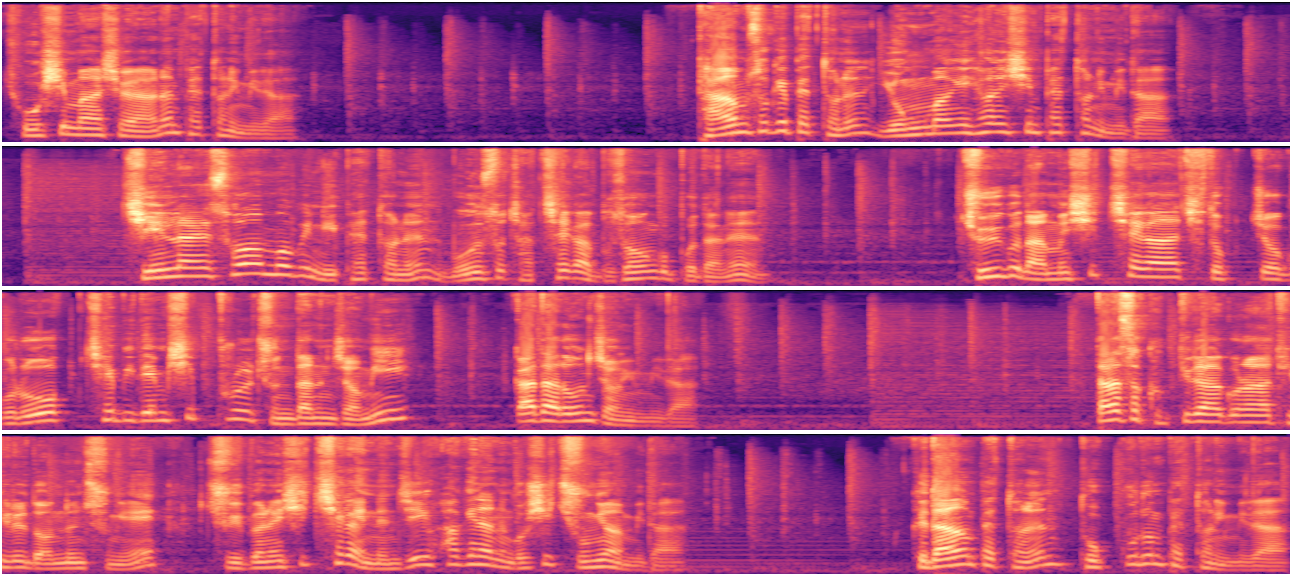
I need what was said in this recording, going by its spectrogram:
조심하셔야 하는 패턴입니다. 다음 소개 패턴은 욕망의 현신 패턴입니다. 지인라의 소환몹인 이 패턴은 몬스터 자체가 무서운 것보다는 죽이고 남은 시체가 지속적으로 채비됨 10%를 준다는 점이 까다로운 점입니다. 따라서 극딜을 하거나 딜을 넣는 중에 주변에 시체가 있는지 확인하는 것이 중요합니다. 그 다음 패턴은 독구름 패턴입니다.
